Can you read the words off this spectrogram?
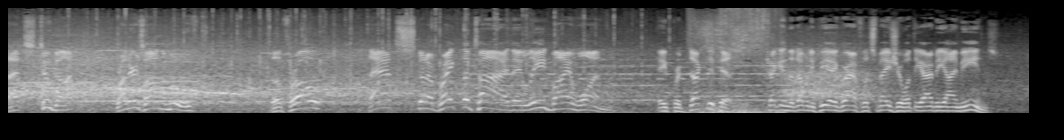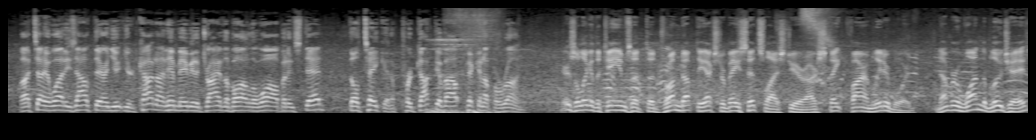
That's two gone. Runners on the move. The throw. That's going to break the tie. They lead by one. A productive hit. Checking the WPA graph, let's measure what the RBI means. Well, I tell you what, he's out there, and you, are counting on him maybe to drive the ball to the wall, but instead, they'll take it. A productive out, picking up a run. Here's a look at the teams that uh, drummed up the extra base hits last year, our State Farm leaderboard. Number one, the Blue Jays.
